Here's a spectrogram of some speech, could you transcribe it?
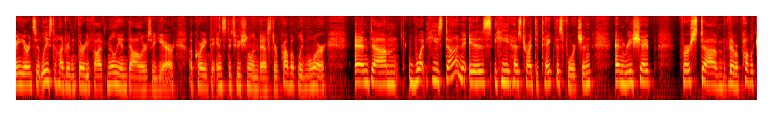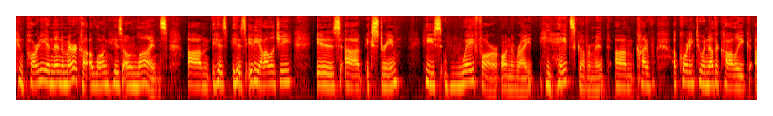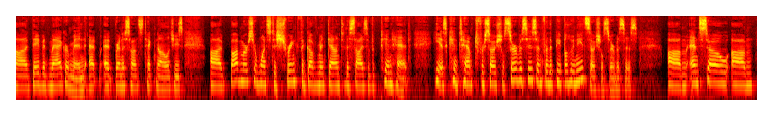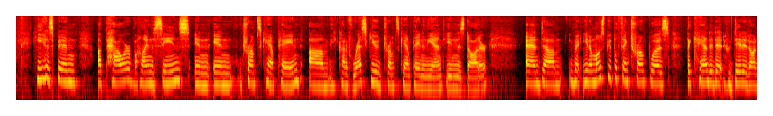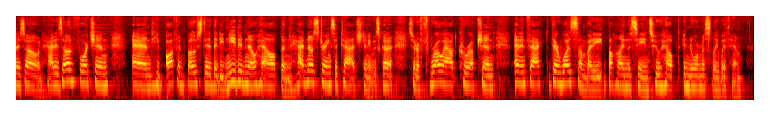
He earns at least $135 million a year, according to Institutional Investor, probably more. And um, what he's done is he has tried to take this fortune and reshape first um, the Republican Party and then America along his own lines. Um, his his ideology is uh, extreme. He's way far on the right. He hates government. Um, kind of, according to another colleague, uh, David Magerman at, at Renaissance Technologies, uh, Bob Mercer wants to shrink the government down to the size of a pinhead. He has contempt for social services and for the people who need social services. Um, and so um, he has been a power behind the scenes in, in Trump's campaign. Um, he kind of rescued Trump's campaign in the end, he and his daughter. And, um, you know, most people think Trump was the candidate who did it on his own, had his own fortune, and he often boasted that he needed no help and had no strings attached and he was going to sort of throw out corruption. And in fact, there was somebody behind the scenes who helped enormously with him.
